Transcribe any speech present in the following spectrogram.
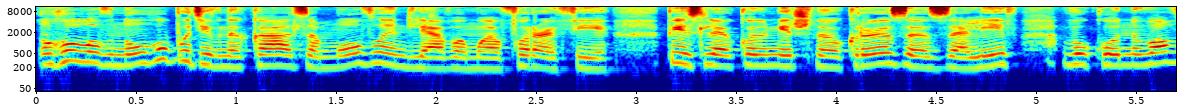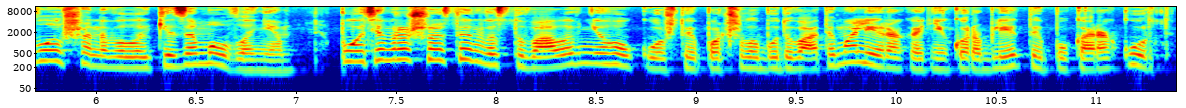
головного будівника замовлень для ВМФ РФ. Після економічної кризи залів виконував лише невеликі замовлення. Потім рашисти інвестували в нього кошти почали будувати малі ракетні кораблі типу Каракурт.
